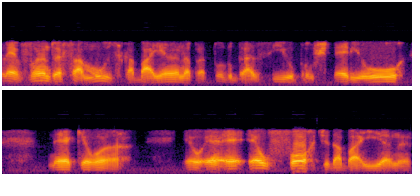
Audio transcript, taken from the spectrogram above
levando essa música baiana para todo o Brasil, para o exterior, né, que é uma é, é, é, é, o forte da Bahia, né?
